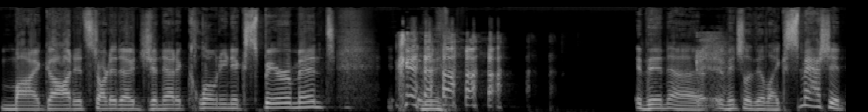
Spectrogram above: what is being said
my God, it started a genetic cloning experiment. And then uh, eventually they're like, smash it.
